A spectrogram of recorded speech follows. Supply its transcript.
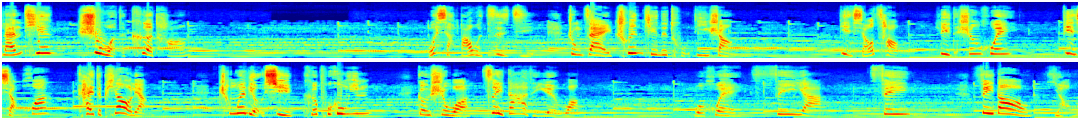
蓝天。是我的课堂。我想把我自己种在春天的土地上，变小草，绿得生辉；变小花，开得漂亮。成为柳絮和蒲公英，更是我最大的愿望。我会飞呀飞，飞到遥远。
